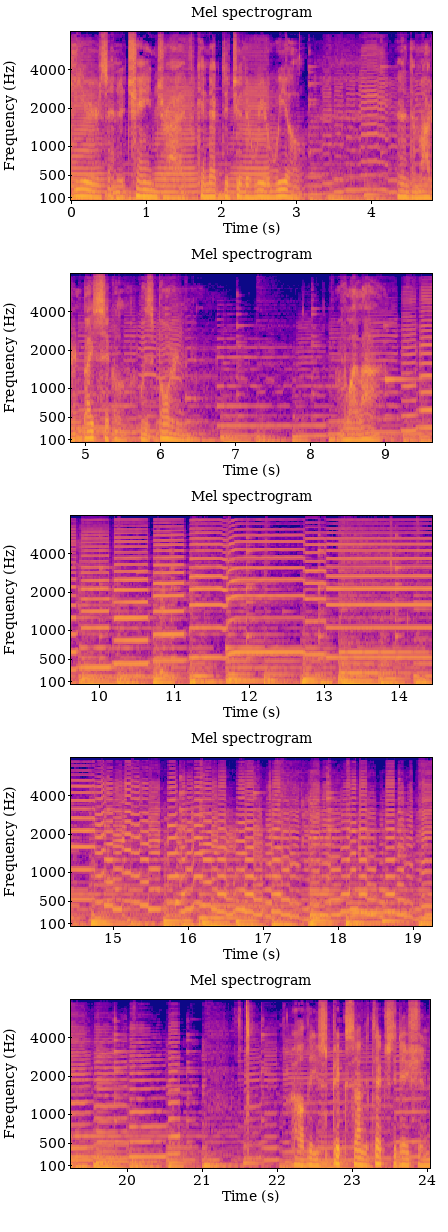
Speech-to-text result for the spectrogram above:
gears and a chain drive connected to the rear wheel, and the modern bicycle was born. Voila. all these pics on the text edition.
